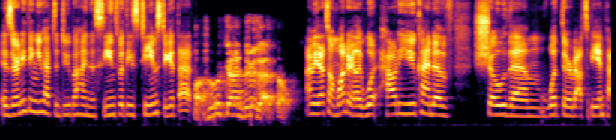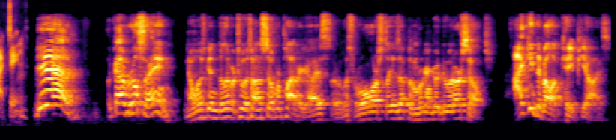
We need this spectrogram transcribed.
Is there anything you have to do behind the scenes with these teams to get that? But who's going to do that though? I mean that's what i'm wondering like what how do you kind of show them what they're about to be impacting? Yeah I got a real saying no one's going to deliver to us on a silver platter guys so let's roll our sleeves up and we're going to go do it ourselves. I can develop kpis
